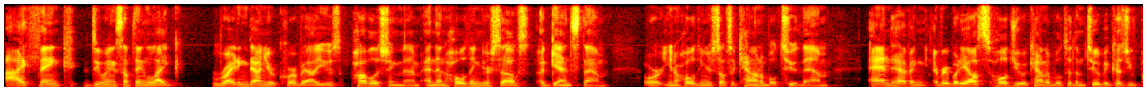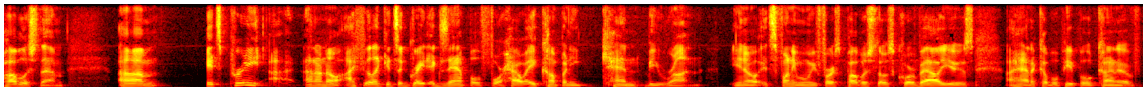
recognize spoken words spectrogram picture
I think doing something like writing down your core values, publishing them, and then holding yourselves against them or you know holding yourselves accountable to them and having everybody else hold you accountable to them too because you published them um, it's pretty i don't know i feel like it's a great example for how a company can be run. You know it's funny when we first published those core values i had a couple people kind of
